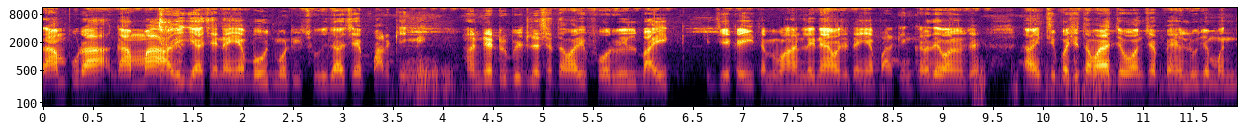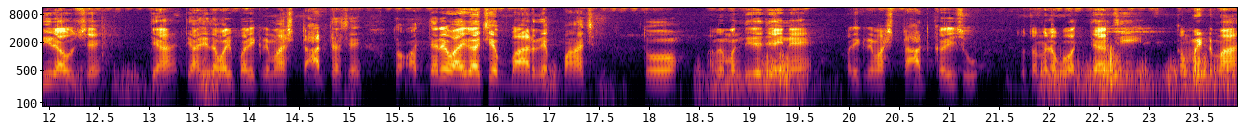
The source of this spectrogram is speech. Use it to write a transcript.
રામપુરા ગામમાં આવી ગયા છે અને અહીંયા બહુ જ મોટી સુવિધા છે પાર્કિંગની હંડ્રેડ રૂપીઝ લેશે તમારી ફોર વ્હીલ બાઇક જે કંઈ તમે વાહન લઈને આવ્યા છે તે અહીંયા પાર્કિંગ કરી દેવાનું છે. અહીંથી પછી તમારે જવાનું છે પહેલું જે મંદિર આવશે, ત્યાં, ત્યાંથી તમારી પરિક્રમા સ્ટાર્ટ થશે. તો અત્યારે વાગ્યા છે બાર ને પાંચ. તો અમે મંદિરે જઈને પરિક્રમા સ્ટાર્ટ કરીશું. તો તમે લોકો અત્યારથી કમેન્ટમાં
